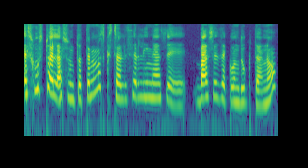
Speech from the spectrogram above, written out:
es justo el asunto. Tenemos que establecer líneas de bases de conducta, ¿no?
